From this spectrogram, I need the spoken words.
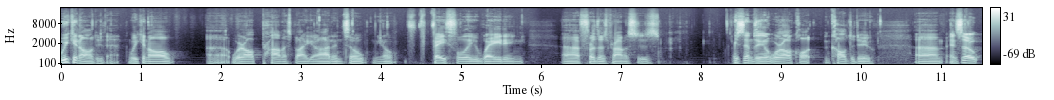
We can all do that. We can all, uh, we're all promised by God. And so, you know, faithfully waiting uh, for those promises is something that we're all called, called to do. Um, and so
